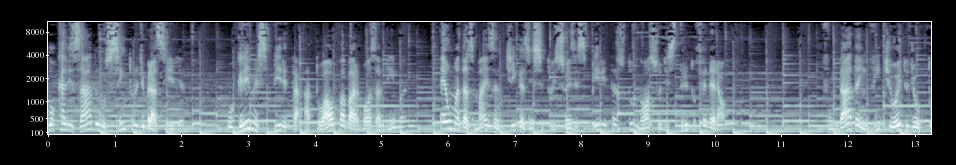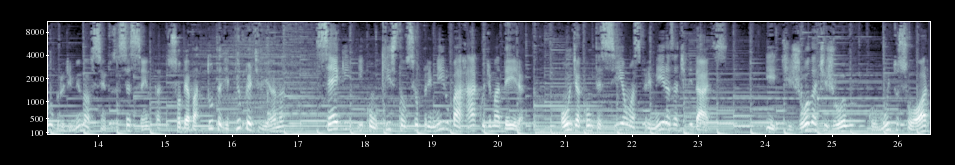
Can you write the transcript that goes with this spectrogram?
localizado no centro de Brasília, o Grêmio Espírita Atualpa Barbosa Lima é uma das mais antigas instituições espíritas do nosso Distrito Federal. Fundada em 28 de outubro de 1960, sob a batuta de Gilbert Viana, segue e conquista o seu primeiro barraco de madeira, onde aconteciam as primeiras atividades. E, tijolo a tijolo, com muito suor,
